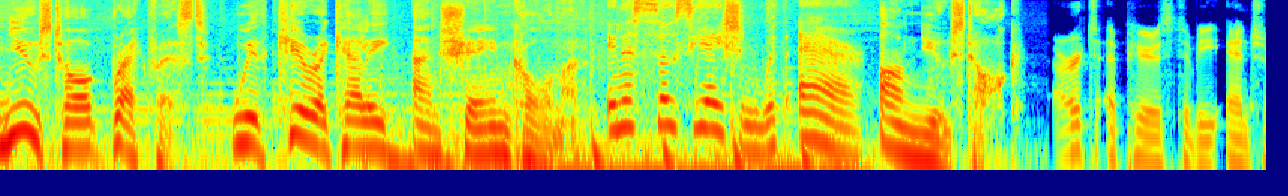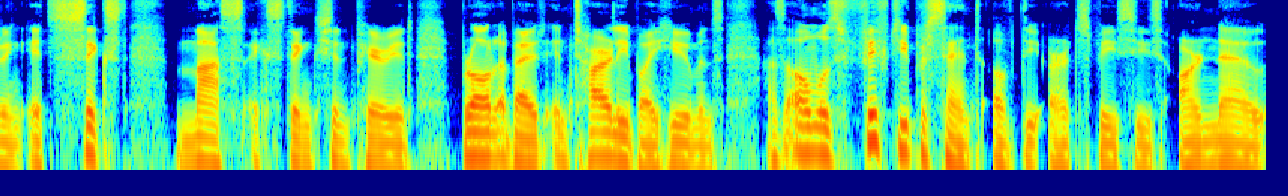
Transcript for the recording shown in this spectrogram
Newstalk Breakfast with Ciara Kelly and Shane Coleman. In association with AIR on Newstalk. Earth appears to be entering its sixth mass extinction period, brought about entirely by humans, as almost 50% of the Earth species are now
